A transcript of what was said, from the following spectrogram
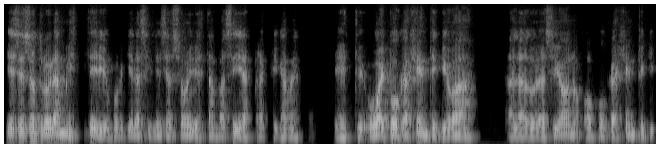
Y ese es otro gran misterio, porque las iglesias hoy están vacías prácticamente. Este, o hay poca gente que va a la adoración, o poca gente que,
